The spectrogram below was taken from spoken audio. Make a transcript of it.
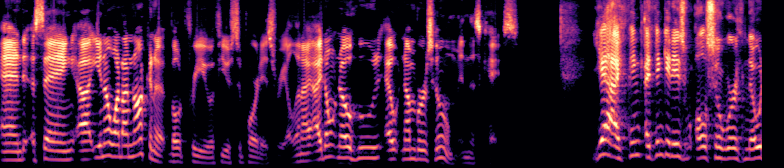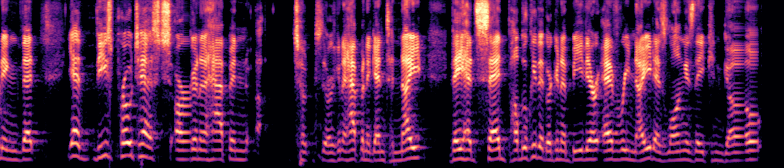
and saying, uh, you know what, I'm not going to vote for you if you support Israel. And I, I don't know who outnumbers whom in this case. Yeah, I think I think it is also worth noting that yeah, these protests are going to happen uh, to, they're going to happen again tonight. They had said publicly that they're going to be there every night as long as they can go.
